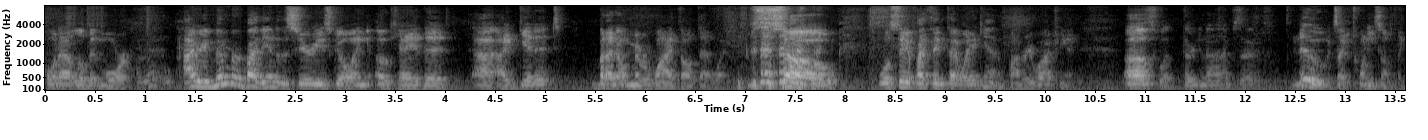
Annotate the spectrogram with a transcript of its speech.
pulled out a little bit more. I remember by the end of the series going, okay, that uh, I get it, but I don't remember why I thought that way. so we'll see if I think that way again upon rewatching it. Um, That's what thirty nine episodes. no, it's like twenty something.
